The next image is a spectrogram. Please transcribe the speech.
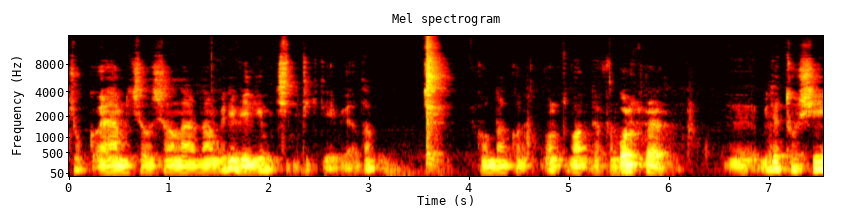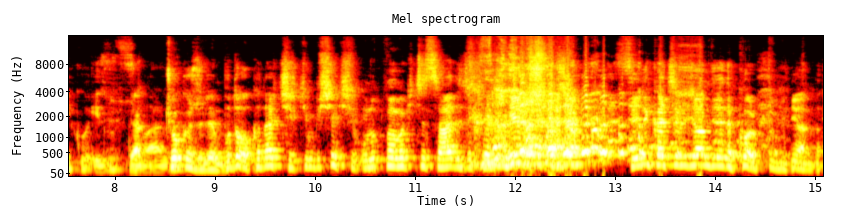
çok önemli çalışanlardan biri William Chittick diye bir adam. Konudan konu unutmak lafını. Unutmuyorum. E, bir de Toshiko Izutsu Ya vardı. çok özür dilerim. Bu da o kadar çirkin bir şey ki şimdi unutmamak için sadece kelimeyi düşüneceğim. Seni kaçıracağım diye de korktum bir yandan.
